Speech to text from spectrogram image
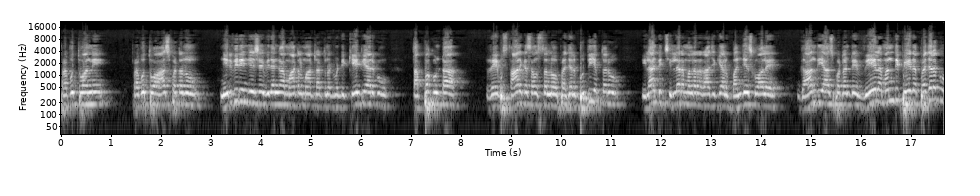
ప్రభుత్వాన్ని ప్రభుత్వ హాస్పిటల్ను నిర్వీర్యం చేసే విధంగా మాటలు మాట్లాడుతున్నటువంటి కేటీఆర్కు తప్పకుండా రేపు స్థానిక సంస్థల్లో ప్రజలు బుద్ధి చెప్తారు. ఇలాంటి చిల్లర మల్లర రాజకీయాలు బంద్ చేసుకోవాలి. గాంధీ హాస్పిటల్ అంటే వేల మంది పేద ప్రజలకు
